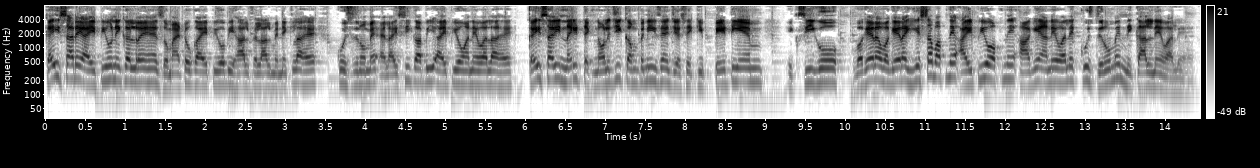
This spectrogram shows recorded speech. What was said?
कई सारे आईपीओ निकल रहे हैं। जोमेटो का आईपीओ भी हाल फ़िलहाल में निकला है। कुछ दिनों में एलआईसी का भी आईपीओ आने वाला है। कई सारी नई टेक्नोलॉजी कंपनीज़ हैं, जैसे कि पेटीएम एक्सीगो वगैरह वगैरह, ये सब अपने आईपीओ अपने आगे आने वाले, कुछ दिनों में निकालने वाले हैं।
